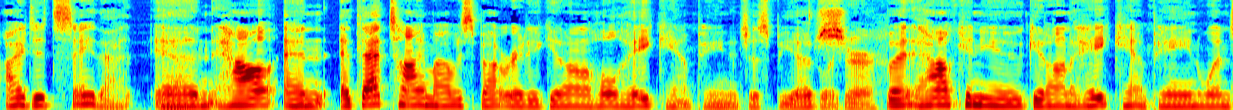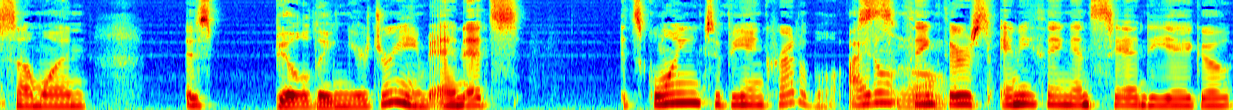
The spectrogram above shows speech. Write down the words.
I did say that. And how and at that time I was about ready to get on a whole hate campaign and just be ugly. Sure. But how can you get on a hate campaign when someone is building your dream? And it's it's going to be incredible. I don't So- think there's anything in San Diego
